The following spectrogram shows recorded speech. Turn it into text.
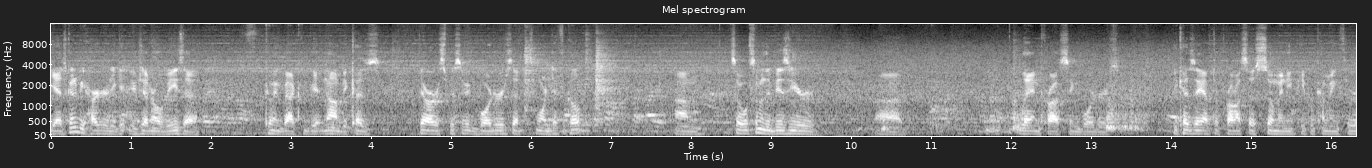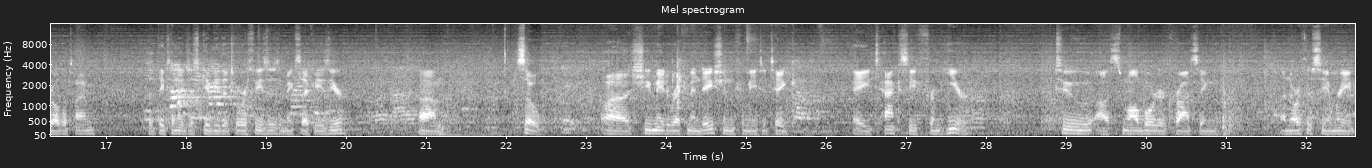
"Yeah, it's going to be harder to get your general visa coming back from Vietnam because there are specific borders that it's more difficult. Um, so some of the busier uh, land crossing borders, because they have to process so many people coming through all the time, that they tend to just give you the tourist visas. It makes life easier. Um, so uh, she made a recommendation for me to take a taxi from here to a small border crossing uh, north of Siem Reap,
